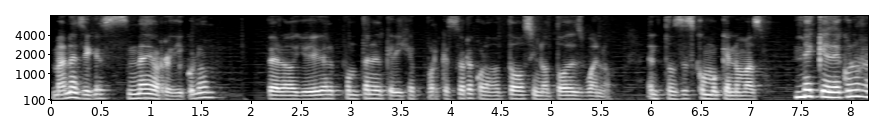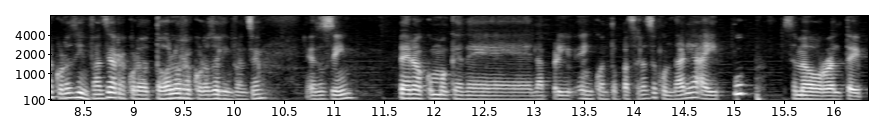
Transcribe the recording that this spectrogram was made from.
me van a decir que es medio ridículo, pero yo llegué al punto en el que dije, ¿por qué estoy recordando todo si no todo es bueno? Entonces como que nomás me quedé con los recuerdos de infancia, recuerdo todos los recuerdos de la infancia, eso sí, pero como que de la pri- en cuanto pasé a la secundaria, ahí ¡pup! se me borró el tape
